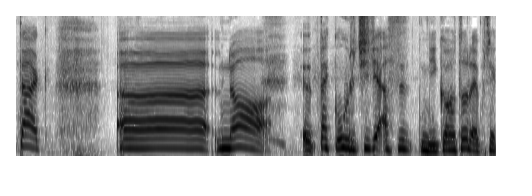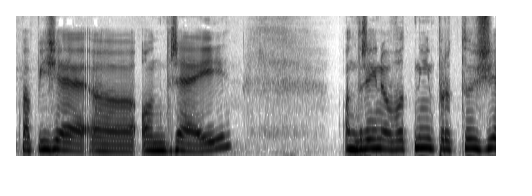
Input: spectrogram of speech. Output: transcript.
tak, uh, no, tak určitě asi nikoho to nepřekvapí, že uh, Ondřej Ondřej Novotný, protože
